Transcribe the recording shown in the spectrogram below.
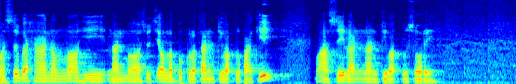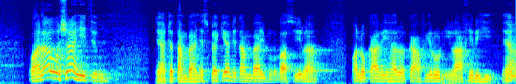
Wa subhanallahi lan maha suci Allah bukrotan di waktu pagi wa asilan lan di waktu sore. Walau syahidu ya ada tambahannya sebagian ditambah ibu tasila walau karihal kafirun ila akhirih ya.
